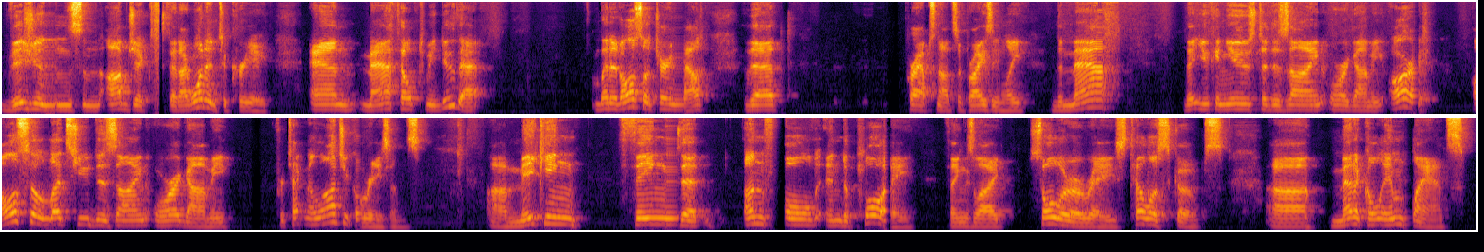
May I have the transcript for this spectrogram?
visions and objects that I wanted to create. And math helped me do that. But it also turned out that, perhaps not surprisingly, the math that you can use to design origami art also lets you design origami for technological reasons. Uh, making things that unfold and deploy, things like solar arrays, telescopes, uh, medical implants,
